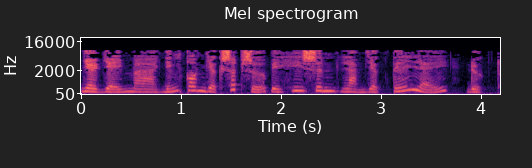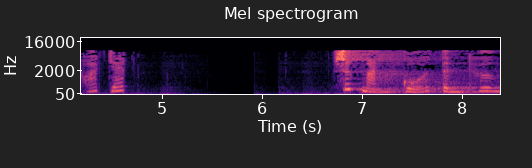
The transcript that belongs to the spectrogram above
Nhờ vậy mà những con vật sắp sửa bị hy sinh làm vật tế lễ được thoát chết. Sức mạnh của tình thương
